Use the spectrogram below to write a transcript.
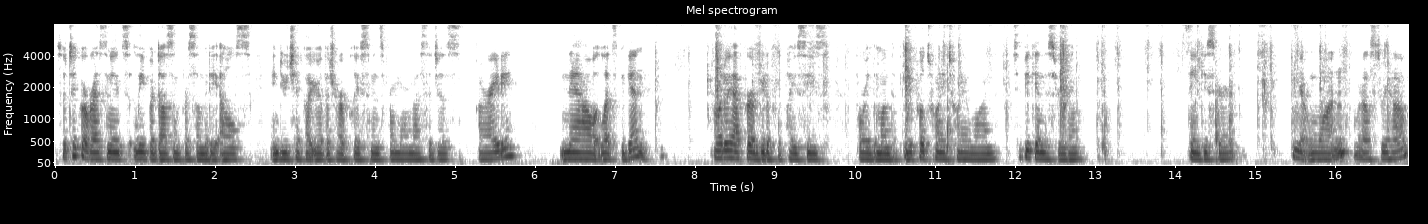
So take what resonates, leave a dozen for somebody else, and do check out your other chart placements for more messages. Alrighty? Now, let's begin. What do we have for a beautiful Pisces for the month of April 2021 to begin this reading? Thank you, Spirit. We got one. What else do we have?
